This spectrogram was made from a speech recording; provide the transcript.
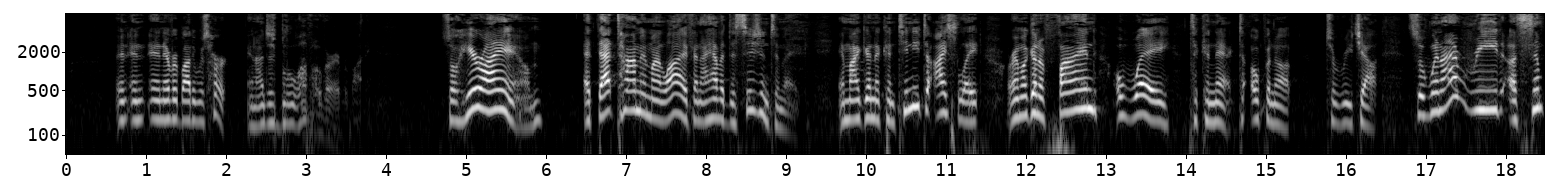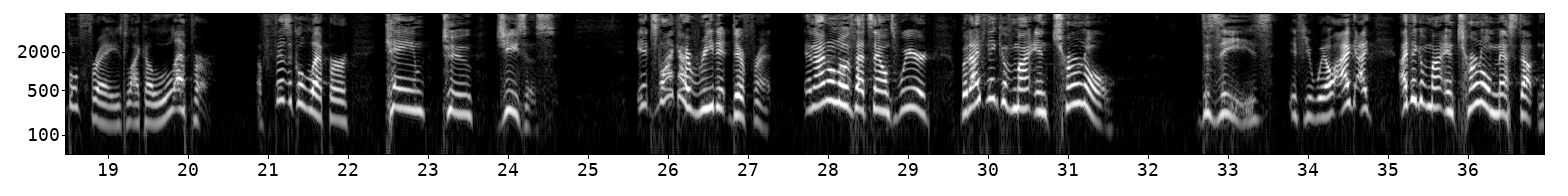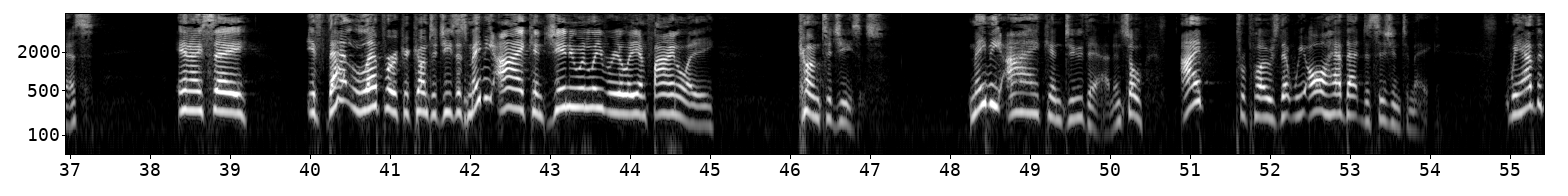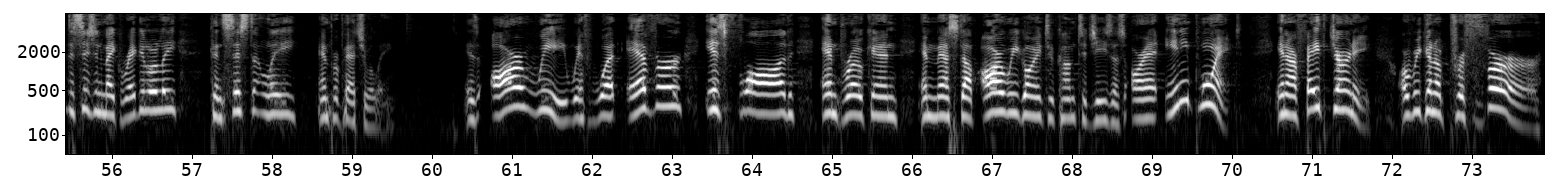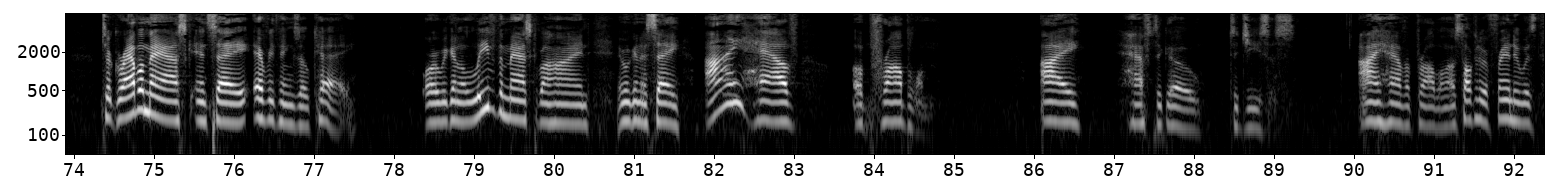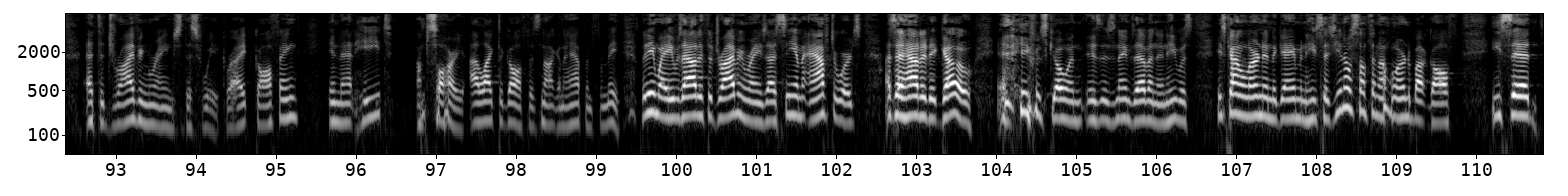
and, and, and everybody was hurt. And I just blew up over everybody. So here I am at that time in my life and I have a decision to make. Am I going to continue to isolate or am I going to find a way to connect, to open up, to reach out? So when I read a simple phrase like a leper, a physical leper came to Jesus, it's like I read it different. And I don't know if that sounds weird, but I think of my internal disease, if you will. I, I, I think of my internal messed upness, and I say, if that leper could come to Jesus, maybe I can genuinely, really, and finally come to Jesus. Maybe I can do that. And so I propose that we all have that decision to make. We have the decision to make regularly, consistently, and perpetually. Is are we with whatever is flawed and broken and messed up, are we going to come to Jesus? Or at any point in our faith journey, are we going to prefer to grab a mask and say, everything's okay? Or are we going to leave the mask behind and we're going to say, I have a problem. I have to go to Jesus. I have a problem. I was talking to a friend who was at the driving range this week, right? Golfing in that heat. I'm sorry. I like to golf. It's not going to happen for me. But anyway, he was out at the driving range. I see him afterwards. I said, "How did it go?" And he was going. His, his name's Evan, and he was he's kind of learning the game. And he says, "You know something I've learned about golf?" He said,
